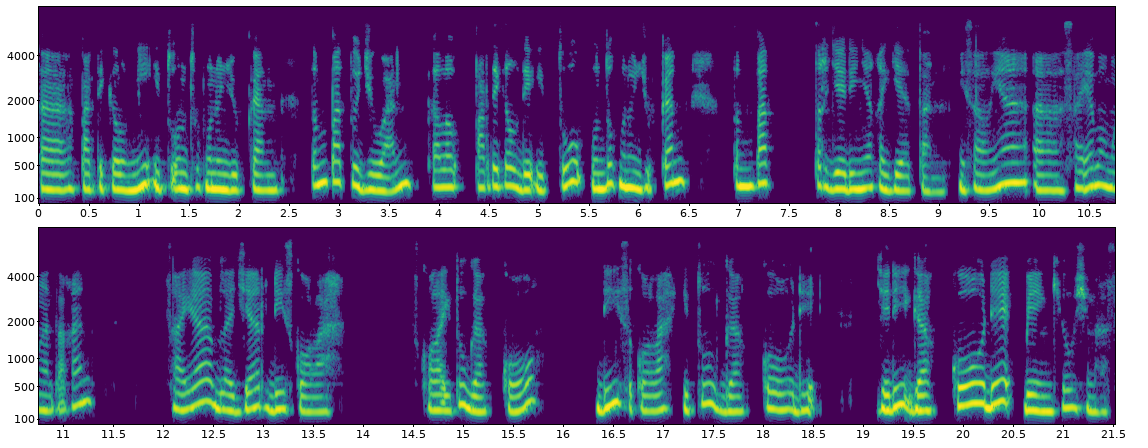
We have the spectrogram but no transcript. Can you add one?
uh, partikel mi itu untuk menunjukkan tempat tujuan, kalau partikel D itu untuk menunjukkan tempat terjadinya kegiatan. Misalnya uh, saya mau mengatakan saya belajar di sekolah. Sekolah itu gakko, di sekolah itu gakko de. Jadi gakko de benkyo shimasu.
